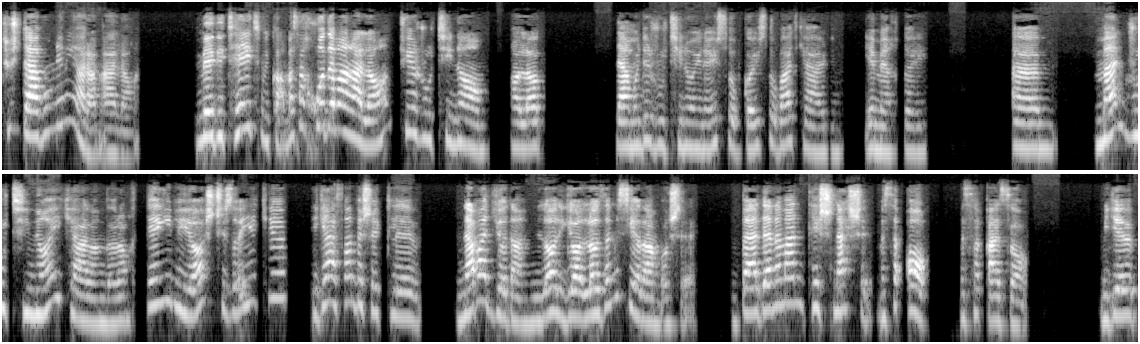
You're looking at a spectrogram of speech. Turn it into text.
توش دووم نمیارم الان. meditate می‌کنم. مثلا خود من الان توی روتینام حالا در مورد روتین و اینایی صبحگاهی صحبت کردیم یه مقداری. من روتینایی که الان دارم خیلیاش چیزاییه که دیگه اصلا به شکل نباید یادم یا لازم نیست یادم باشه. بدن من تشنشه مثل آب مثل غذا. میگه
